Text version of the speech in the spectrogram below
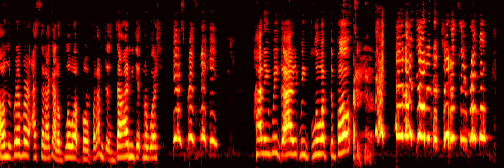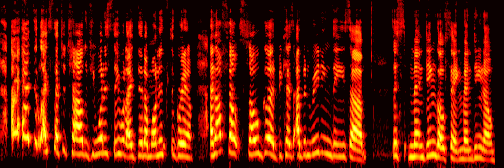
on the river?" I said, "I got a blow up boat, but I'm just dying to get in the water." Yes, Miss Nikki. Honey, we got it. We blew up the boat. and I got in the Tennessee River. I acted like such a child. If you want to see what I did, I'm on Instagram, and I felt so good because I've been reading these uh, this Mandingo thing, Mandino,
